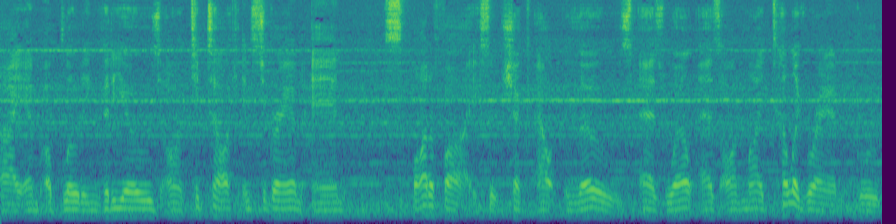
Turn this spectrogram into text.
I am uploading videos on tiktok instagram and spotify so check out those as well as on my telegram group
